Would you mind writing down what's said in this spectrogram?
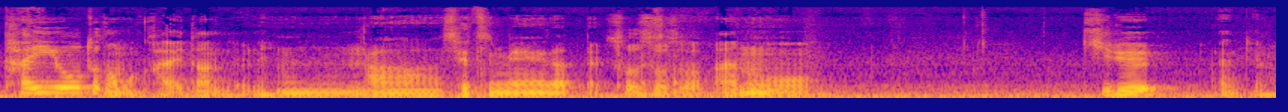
対応とかも変えたんだよね、うん。うん。ああ説明だったりとかそうそうそう。あの、着るなんていうの？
